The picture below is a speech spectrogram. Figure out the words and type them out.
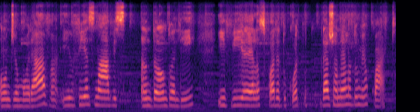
onde eu morava, e eu via as naves andando ali e via elas fora do corpo da janela do meu quarto.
